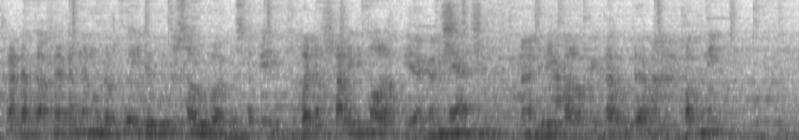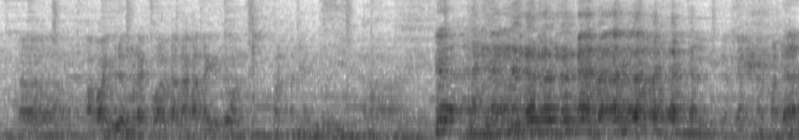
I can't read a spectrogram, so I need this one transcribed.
rada nggak fair karena menurut gue ide gue tuh selalu bagus tapi banyak sekali ditolak ya kan Ya. nah jadi kalau kita udah mentok nih eh, apalagi udah mulai keluar kata-kata gitu kan gitu kan nah padahal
